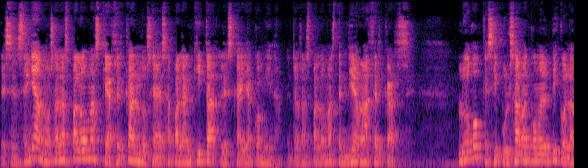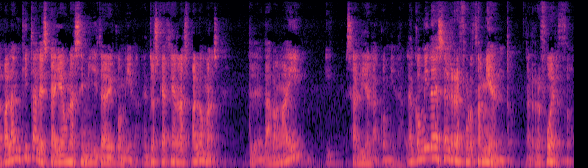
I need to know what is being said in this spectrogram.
les enseñamos a las palomas que acercándose a esa palanquita les caía comida. Entonces las palomas tendían a acercarse. Luego, que si pulsaban con el pico la palanquita, les caía una semillita de comida. Entonces, ¿qué hacían las palomas? Le daban ahí y salía la comida. La comida es el reforzamiento, el refuerzo.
